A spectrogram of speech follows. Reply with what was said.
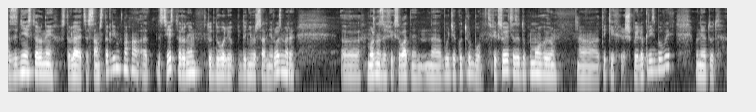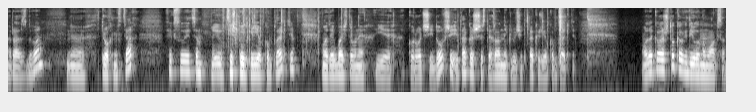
З однієї сторони вставляється сам Starlink нога, а з цієї сторони тут доволі під універсальні розміри. Можна зафіксувати на будь-яку трубу. Фіксується за допомогою таких шпильок різьбових. Вони тут раз, два, е, в трьох місцях фіксуються. І ці шпильки є в комплекті. От, як бачите, вони є коротші і довші, і також шестигранний ключик також є в комплекті. Отака штука від Ілона Макса.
